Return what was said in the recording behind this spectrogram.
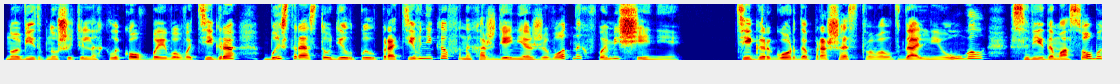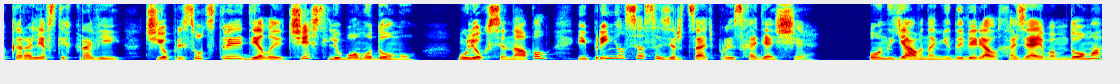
но вид внушительных клыков боевого тигра быстро остудил пыл противников нахождения животных в помещении. Тигр гордо прошествовал в дальний угол с видом особо королевских кровей, чье присутствие делает честь любому дому. Улегся на пол и принялся созерцать происходящее. Он явно не доверял хозяевам дома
